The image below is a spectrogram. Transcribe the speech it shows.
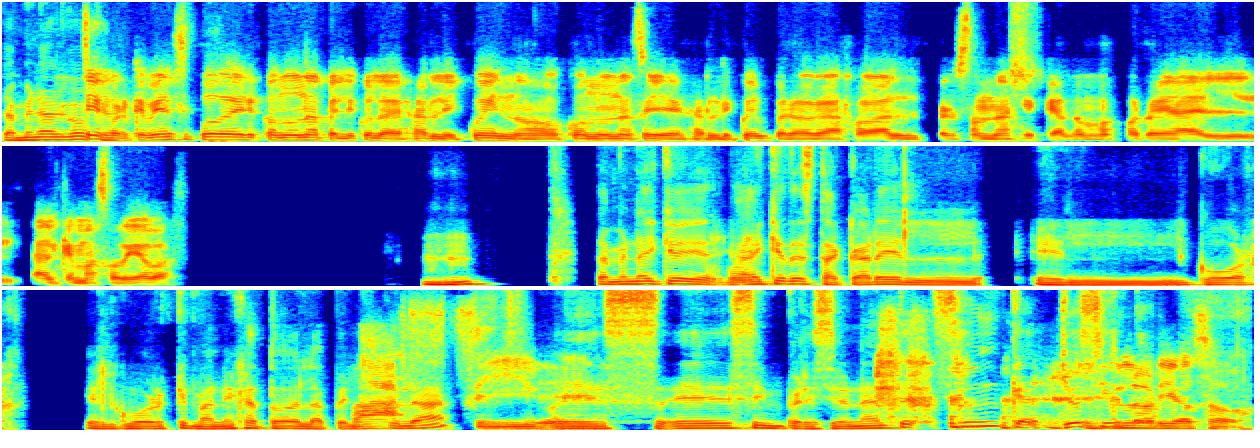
También algo Sí, que porque bien se pudo ir con una película de Harley Quinn o con una serie de Harley Quinn, pero agarró al personaje que a lo mejor era el al que más odiabas. Ujú. También hay que, Ujú. hay que destacar el, el gore, el gore que maneja toda la película. Ah, sí, es, es impresionante. Sin yo, siento, glorioso.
